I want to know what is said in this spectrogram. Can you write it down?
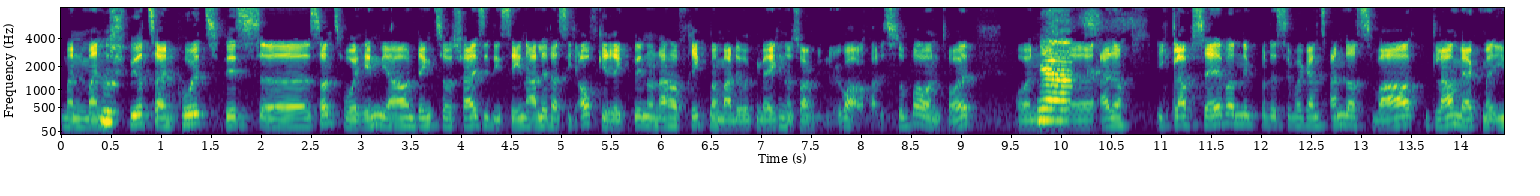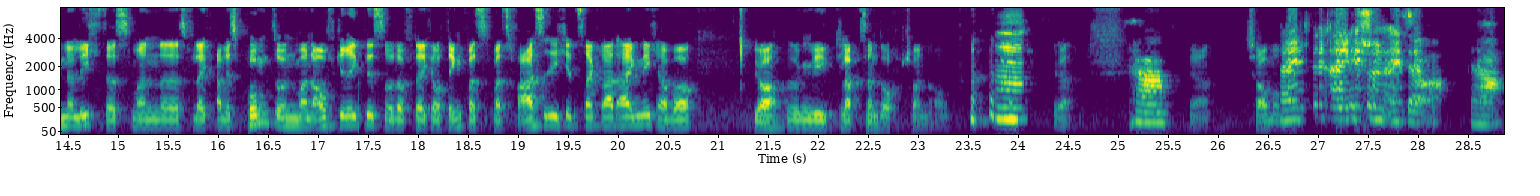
man, man hm. spürt seinen Puls bis äh, sonst wohin, ja, und denkt so, scheiße, die sehen alle, dass ich aufgeregt bin und nachher fragt man mal irgendwelchen und sagen, nö, war alles super und toll. Und ja. äh, also ich glaube, selber nimmt man das immer ganz anders wahr. Klar merkt man innerlich, dass man äh, vielleicht alles pumpt und man aufgeregt ist oder vielleicht auch denkt, was, was phase ich jetzt da gerade eigentlich, aber ja, irgendwie klappt es dann doch schon auch. Mhm. ja. ja. Ja. Schauen wir mal. Ich bin eigentlich schon ein sehr ja,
